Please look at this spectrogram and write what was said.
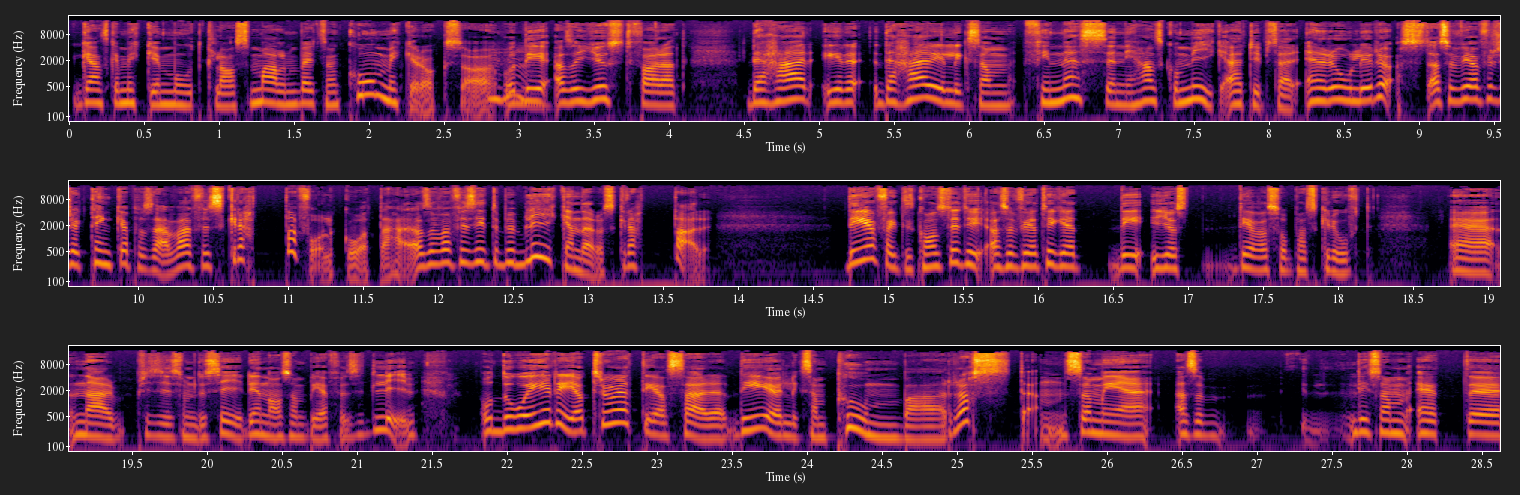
ganska mycket emot Claes Malmberg som komiker också. Mm. Och det, alltså just för att det här, är, det här är liksom finessen i hans komik är typ så här, en rolig röst. Alltså vi har försökt tänka på så här, varför skrattar folk åt det här? Alltså varför sitter publiken där och skrattar? Det är faktiskt konstigt, alltså för jag tycker att det, just det var så pass grovt. Eh, när, precis som du säger, det är någon som ber för sitt liv. Och då är det, jag tror att det är så här, det är liksom Pumba-rösten som är, alltså liksom ett eh,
